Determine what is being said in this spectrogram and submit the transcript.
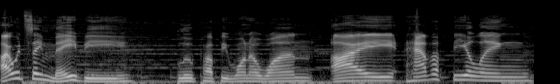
I would say maybe Blue Puppy 101. I have a feeling.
